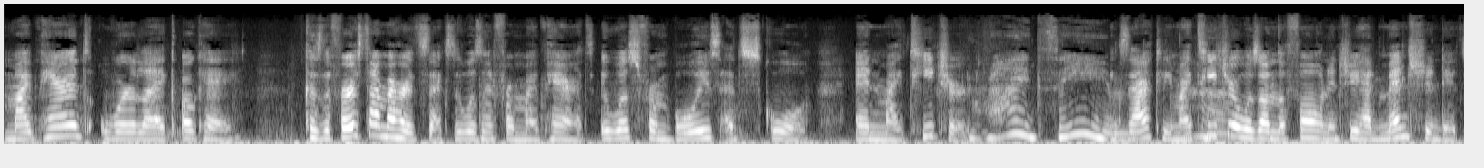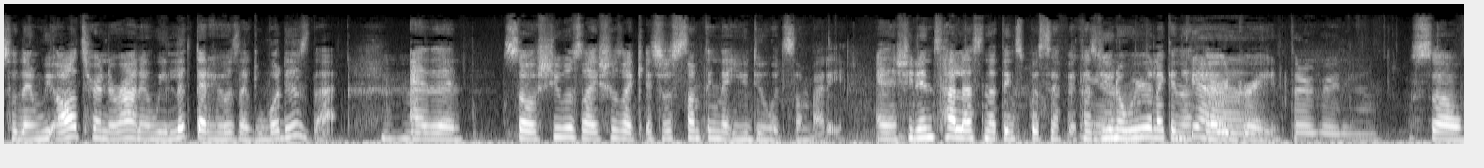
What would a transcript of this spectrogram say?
my parents were like okay because the first time i heard sex it wasn't from my parents it was from boys at school and my teacher Right. Same. Exactly. My Yeah. teacher was on the phone and she had mentioned it. So then we all turned around and we looked at her. It was like, "What is that?" Mm-hmm. And then so she was like, "She was like, it's just something that you do with somebody." And she didn't tell us nothing specific because you know we were like in the third grade. Third grade. Yeah. So,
